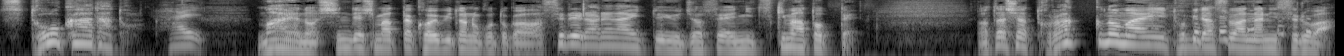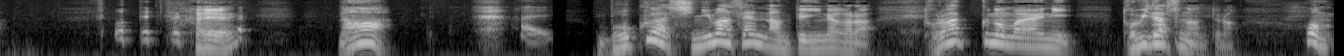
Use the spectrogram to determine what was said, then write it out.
ストーカーだと。はい。前の死んでしまった恋人のことが忘れられないという女性につきまとって、私はトラックの前に飛び出すわ何するわ。そうです。ええ？なあ。はい。僕は死にませんなんて言いながら、トラックの前に飛び出すなんてな。まあ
